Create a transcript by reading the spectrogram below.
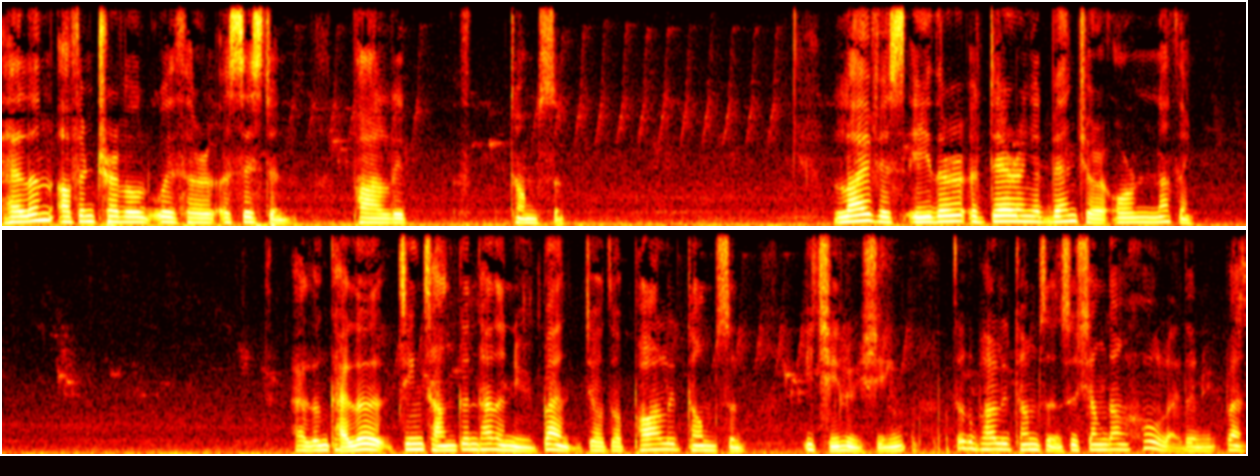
Helen often traveled with her assistant, Polly Thompson. Life is either a daring adventure or nothing. 海伦·凯勒经常跟他的女伴叫做 Polly Thompson 一起旅行。这个 Polly Thompson 是相当后来的女伴。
